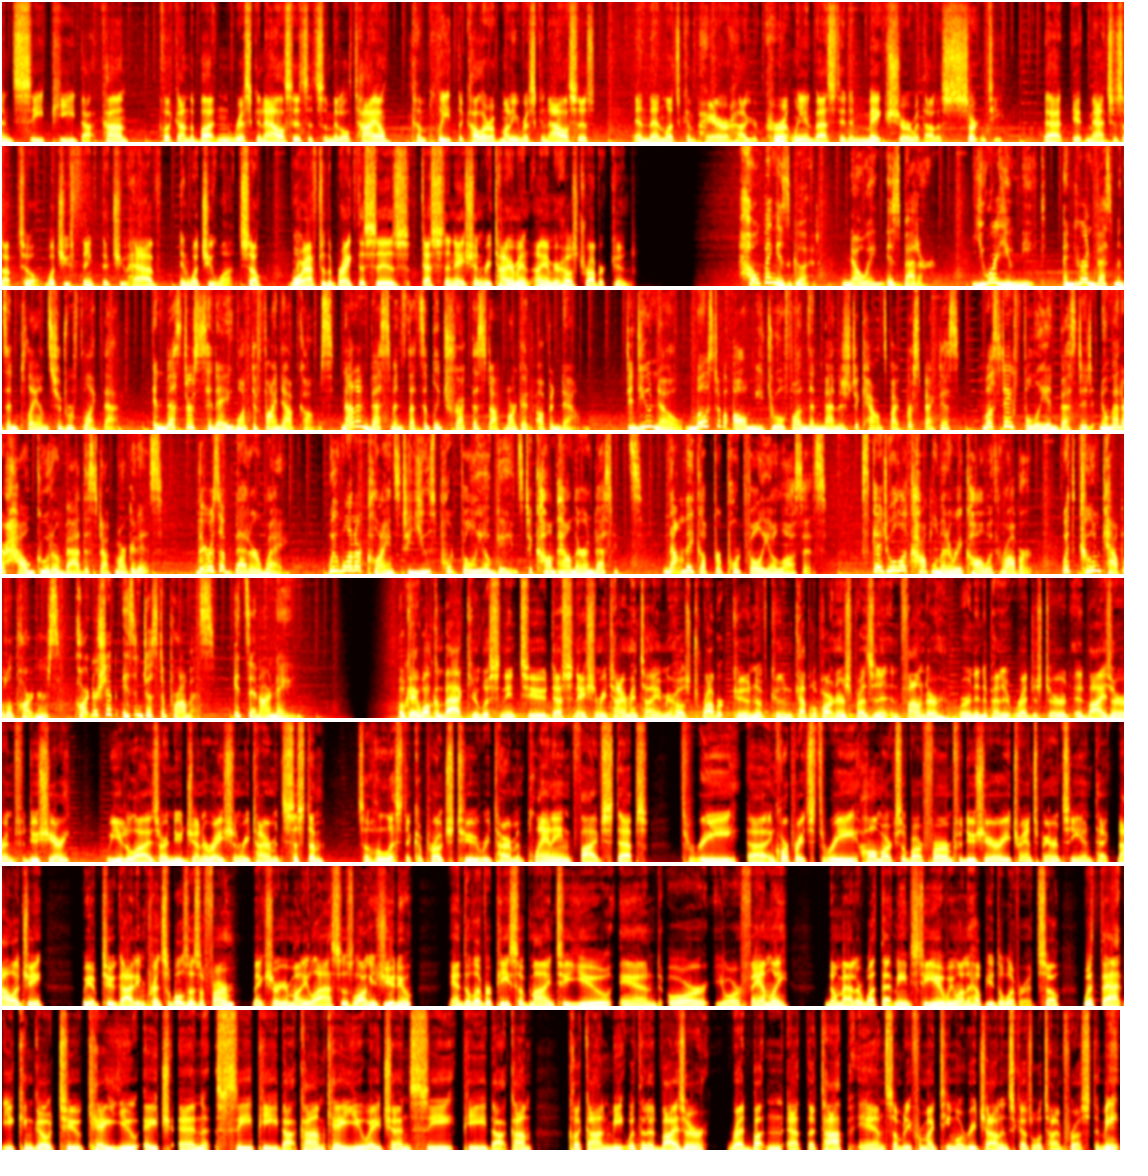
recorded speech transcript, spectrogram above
click on the button risk analysis. It's the middle tile. Complete the color of money risk analysis. And then let's compare how you're currently invested and make sure without a certainty that it matches up to what you think that you have and what you want. So, more after the break. This is Destination Retirement. I am your host, Robert Kuhn. Hoping is good, knowing is better. You are unique, and your investments and plans should reflect that. Investors today want defined outcomes, not investments that simply track the stock market up and down. Did you know most of all mutual funds and managed accounts by prospectus must stay fully invested no matter how good or bad the stock market is? There is a better way. We want our clients to use portfolio gains to compound their investments, not make up for portfolio losses. Schedule a complimentary call with Robert. With Kuhn Capital Partners, partnership isn't just a promise, it's in our name. Okay, welcome back. You're listening to Destination Retirement. I am your host, Robert Kuhn of Kuhn Capital Partners, president and founder. We're an independent registered advisor and fiduciary. We utilize our new generation retirement system. It's a holistic approach to retirement planning, five steps, three, uh, incorporates three hallmarks of our firm fiduciary, transparency, and technology. We have two guiding principles as a firm. Make sure your money lasts as long as you do and deliver peace of mind to you and or your family. No matter what that means to you we want to help you deliver it. So with that you can go to kuhncp.com kuhncp.com click on meet with an advisor red button at the top and somebody from my team will reach out and schedule a time for us to meet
